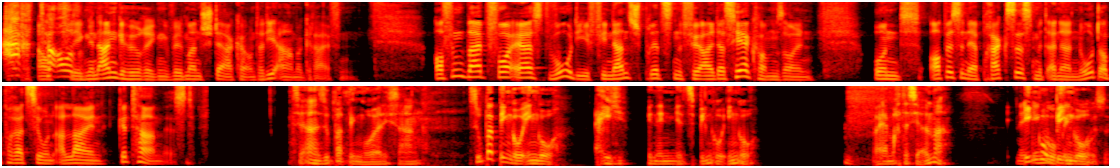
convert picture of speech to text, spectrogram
8000! Auch pflegenden Angehörigen will man stärker unter die Arme greifen. Offen bleibt vorerst, wo die Finanzspritzen für all das herkommen sollen und ob es in der Praxis mit einer Notoperation allein getan ist. Tja, super Bingo, würde ich sagen. Super Bingo, Ingo. Ey, wir nennen ihn jetzt Bingo, Ingo. Weil er macht das ja immer. Nee, Ingo, Ingo Bingo. Bingo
